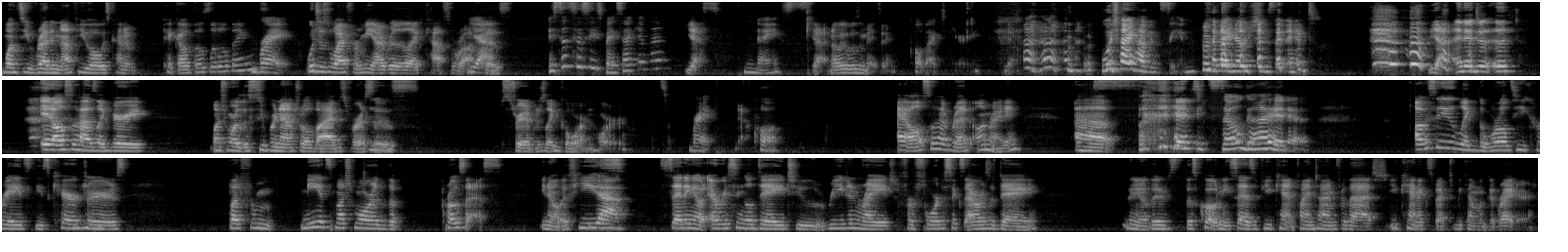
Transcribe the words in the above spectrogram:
once you've read enough, you always kind of pick out those little things. Right. Which is why for me, I really like Castle Rock Yeah. Isn't Sissy Spacek in that? yes, Nice. yeah, no, it was amazing. Call back to Carrie. Yeah. Which I haven't seen, but I know she's in it. yeah, and it, it it also has like very much more of the supernatural vibes versus straight up just like gore and horror. Right. Yeah. Cool. I also have read on writing, uh, but It's so good. obviously like the worlds he creates, these characters, but for me, it's much more the process. You know, if he's Yeah. setting out every single day to read and write for four to six hours a day, you know, there's this quote, and he says, "If you can't find time for that, you can't expect to become a good writer."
